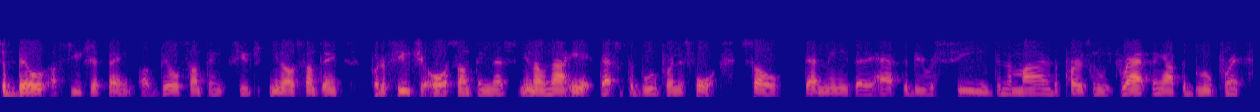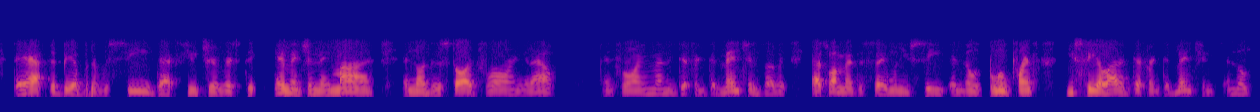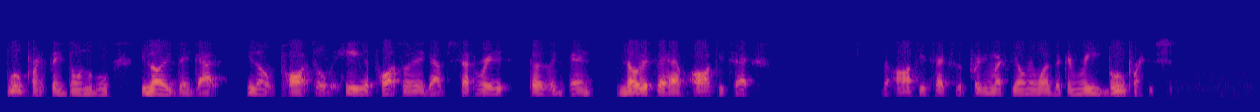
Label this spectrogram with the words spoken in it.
to build a future thing or build something future, you know, something for the future or something that's, you know, not here. That's what the blueprint is for. So that means that it has to be received in the mind of the person who's drafting out the blueprint. They have to be able to receive that futuristic image in their mind in order to start drawing it out and drawing many different dimensions of it. That's what I meant to say when you see in those blueprints, you see a lot of different dimensions. In those blueprints, they doing little, you know, they got you know parts over here, parts over there, got separated. Cause and notice they have architects. The architects are pretty much the only ones that can read blueprints.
